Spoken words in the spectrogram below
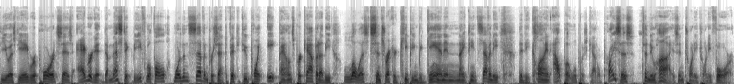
The USDA report says aggregate domestic beef will fall more than 7% to 52.8 pounds per capita, the lowest since record keeping began in 1970. The decline output will push cattle prices to new highs in 2024.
